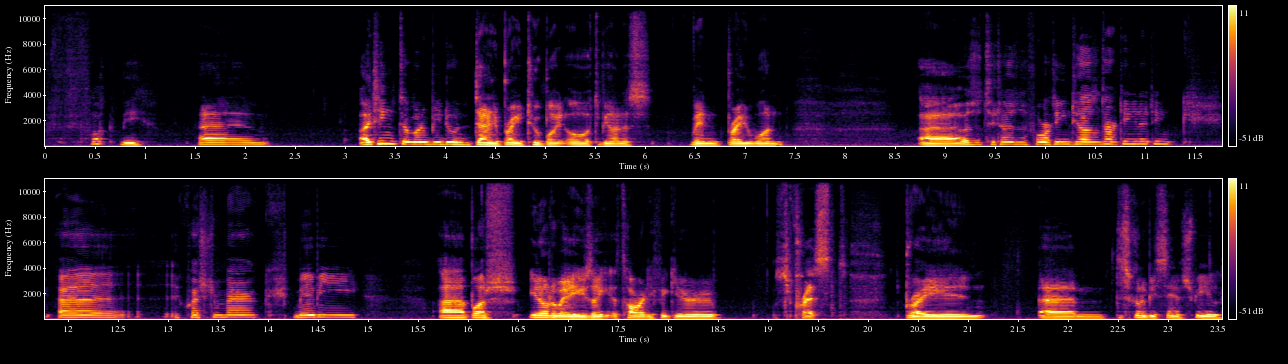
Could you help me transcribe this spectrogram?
Fuck me. Um, I think they're going to be doing Danny Bryan 2.0, to be honest, when Bryan won. Uh, was it 2014, 2013, I think? Uh, question mark, maybe. Uh, but you know the way he's like authority figure, suppressed Bryan. Um, this is going to be the same spiel.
